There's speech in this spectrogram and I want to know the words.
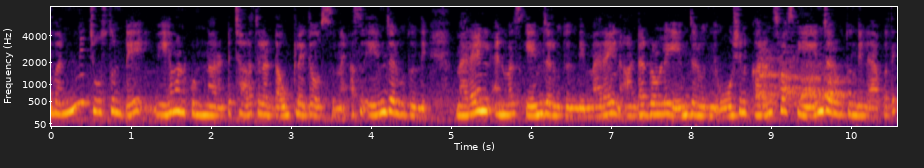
ఇవన్నీ చూస్తుంటే ఏమనుకుంటున్నారంటే చాలా చాలా డౌట్లు అయితే వస్తున్నాయి. అసలు ఏం జరుగుతుంది? మెరైన్ అనిమల్స్కి ఏం జరుగుతుంది? మెరైన్ అండర్ గ్రౌండ్లో ఏం జరుగుతుంది? ఓషన్ కరెంట్స్ వాస్కి ఏం జరుగుతుంది? లేకపోతే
